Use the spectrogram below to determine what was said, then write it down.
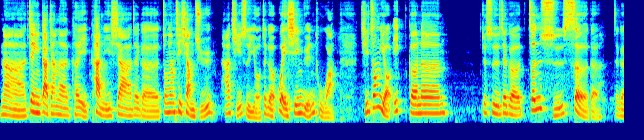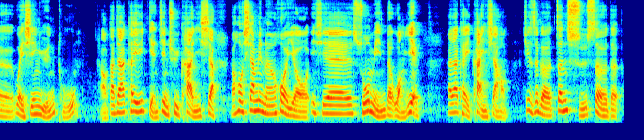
那建议大家呢，可以看一下这个中央气象局，它其实有这个卫星云图啊，其中有一个呢，就是这个真实色的这个卫星云图。好，大家可以点进去看一下，然后下面呢会有一些说明的网页，大家可以看一下哈。其实这个真实色的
